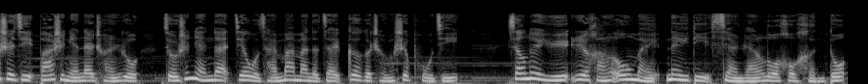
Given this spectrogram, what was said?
世纪八十年代传入，九十年代街舞才慢慢的在各个城市普及。相对于日韩、欧美，内地显然落后很多。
